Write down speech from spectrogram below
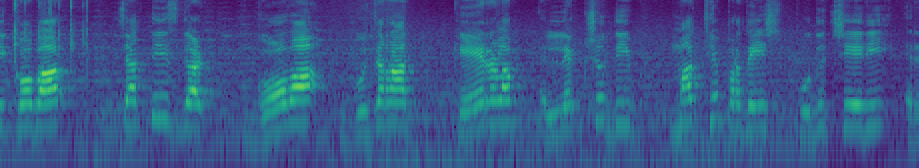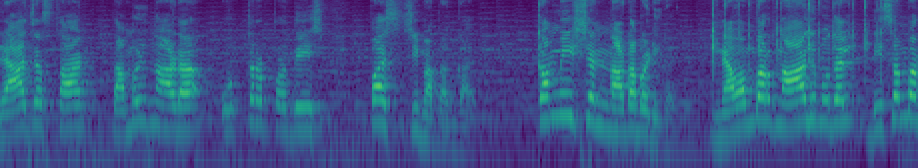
നിക്കോബാർ ഛത്തീസ്ഗഡ് ഗോവ ഗുജറാത്ത് കേരളം ലക്ഷദ്വീപ് മധ്യപ്രദേശ് പുതുച്ചേരി രാജസ്ഥാൻ തമിഴ്നാട് ഉത്തർപ്രദേശ് പശ്ചിമ ബംഗാൾ കമ്മീഷൻ നടപടികൾ. നവംബർ നാല് മുതൽ ഡിസംബർ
